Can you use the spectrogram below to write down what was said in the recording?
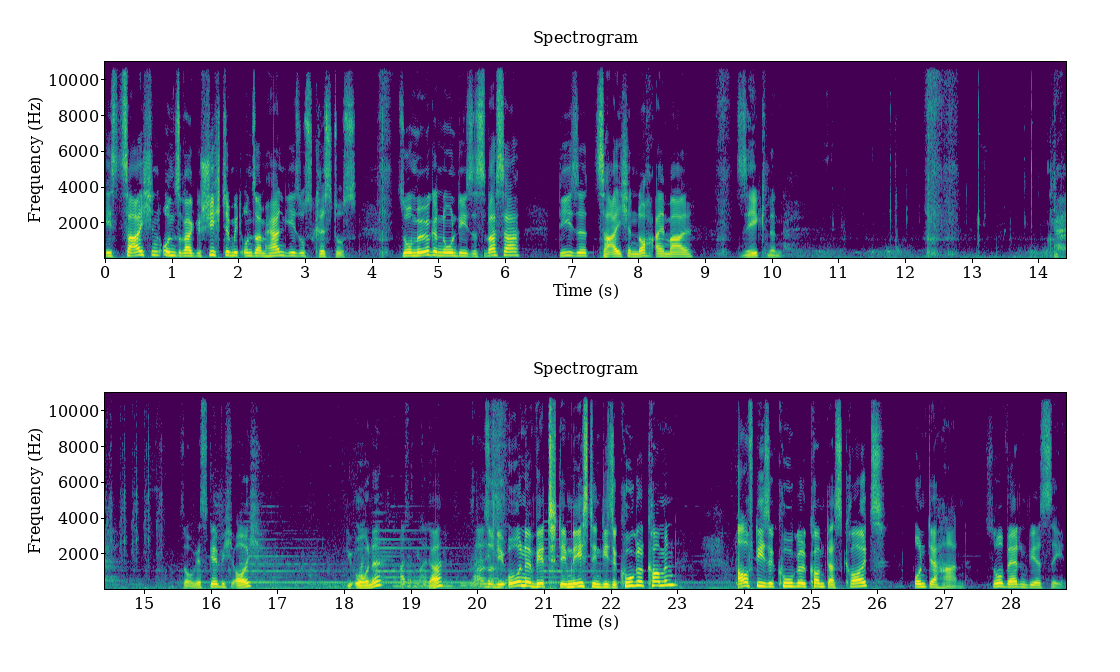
ist Zeichen unserer Geschichte mit unserem Herrn Jesus Christus. So möge nun dieses Wasser diese Zeichen noch einmal segnen. So, jetzt gebe ich euch die Urne. Ja? Also die Urne wird demnächst in diese Kugel kommen. Auf diese Kugel kommt das Kreuz und der Hahn. So werden wir es sehen.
